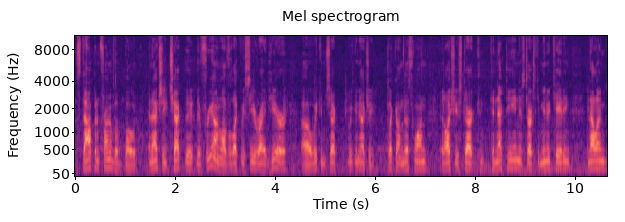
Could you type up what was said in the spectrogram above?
stop in front of a boat and actually check the, the freon level like we see right here. Uh, we can check, we can actually click on this one. It'll actually start con connecting, it starts communicating. And not only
